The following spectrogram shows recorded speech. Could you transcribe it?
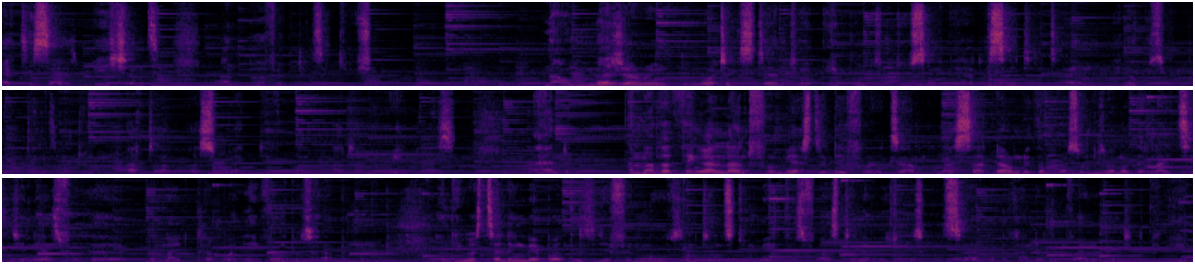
exercise patience and perfect execution. Now, measuring to what extent you're able to do something at a certain time helps you put things into utter perspective. And another thing I learned from yesterday, for example, I sat down with the person who's one of the lights engineers for the, the nightclub where the event was happening. And he was telling me about these different moves he intends to make as far as television is concerned and the kind of environment it create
